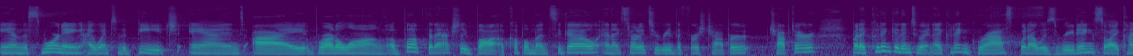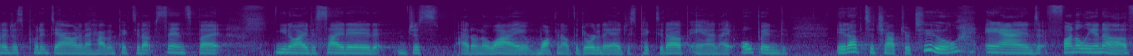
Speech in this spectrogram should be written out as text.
And this morning I went to the beach and I brought along a book that I actually bought a couple months ago and I started to read the first chapter chapter, but I couldn't get into it and I couldn't grasp what I was reading, so I kind of just put it down and I haven't picked it up since, but you know, I decided just I don't know why, walking out the door today, I just picked it up and I opened it up to chapter two. And funnily enough,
